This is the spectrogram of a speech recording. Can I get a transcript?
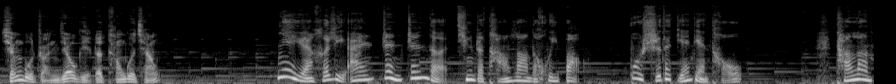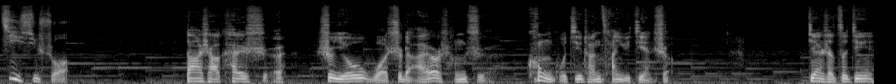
全部转交给了唐国强。聂远和李安认真的听着唐浪的汇报，不时的点点头。唐浪继续说：“大厦开始是由我市的 L 城市控股集团参与建设，建设资金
